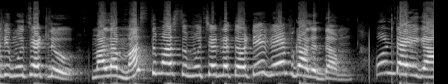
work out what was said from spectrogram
ఇవి ముచ్చట్లు మళ్ళా మస్తు మస్తు ముచ్చట్లతోటి రేపు కలుద్దాం. ఉంటాయిగా.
